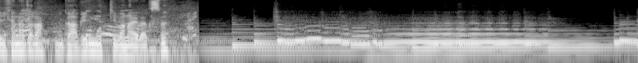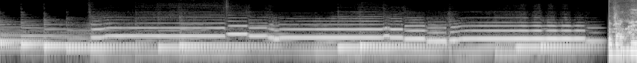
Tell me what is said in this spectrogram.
এইখানে তারা গাভীর মূর্তি বানায় রাখছে। দেখেন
